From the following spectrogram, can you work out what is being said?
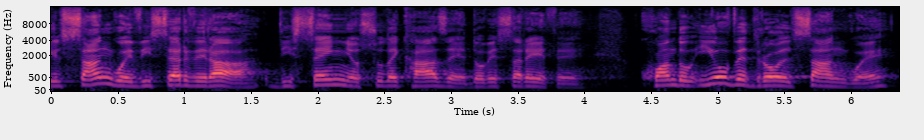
il sangue vi servirà di segno sulle case dove sarete. Quando io vedrò il sangue,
